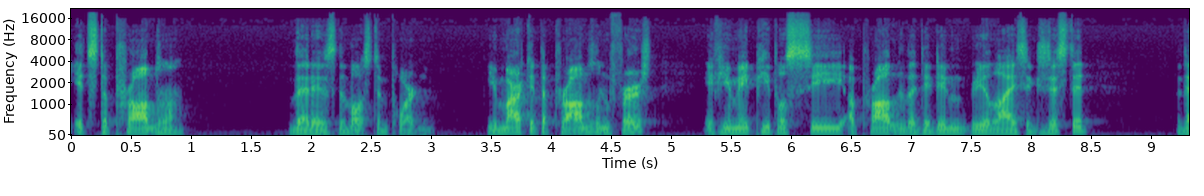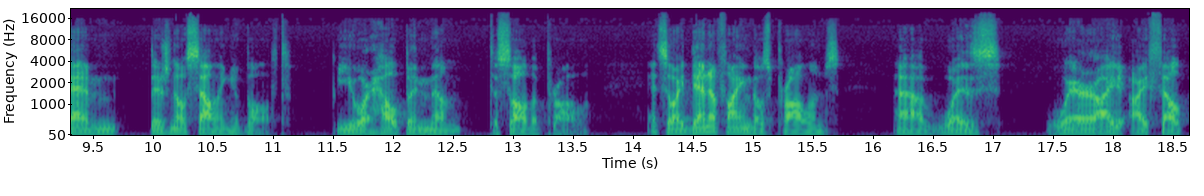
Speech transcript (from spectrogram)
it's the problem that is the most important. You market the problem first. If you make people see a problem that they didn't realize existed, then there's no selling involved. You are helping them to solve a problem. And so identifying those problems uh, was where I, I felt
